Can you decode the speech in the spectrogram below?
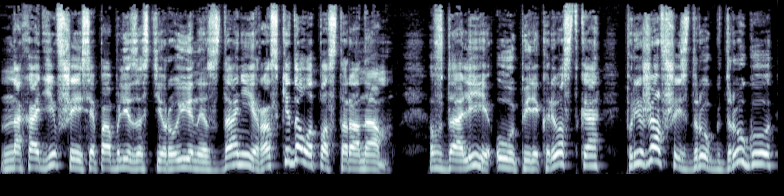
Находившиеся поблизости руины зданий раскидало по сторонам. Вдали, у перекрестка, прижавшись друг к другу,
